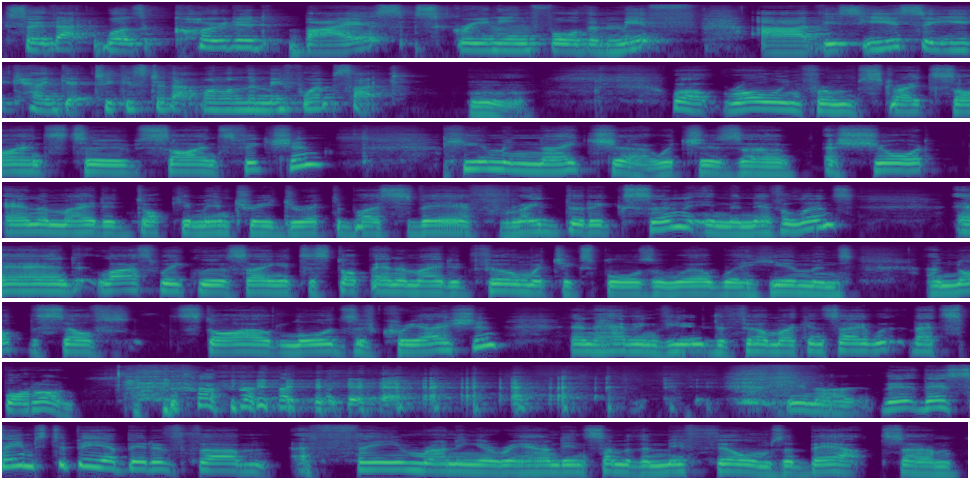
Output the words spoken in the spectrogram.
So that was Coded Bias screening for the MIFF uh, this year. So you can get tickets to that one on the MIFF website. Mm. Well, rolling from straight science to science fiction, Human Nature, which is a, a short animated documentary directed by Sverre Fredriksson in the Netherlands. And last week we were saying it's a stop animated film which explores a world where humans are not the self styled lords of creation. And having viewed the film, I can say that's spot on. you know, there, there, seems to be a bit of um, a theme running around in some of the myth films about um,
